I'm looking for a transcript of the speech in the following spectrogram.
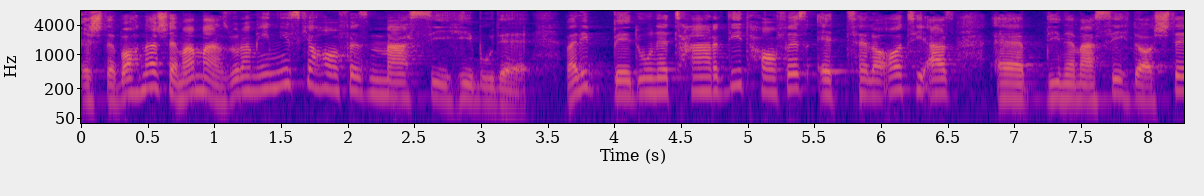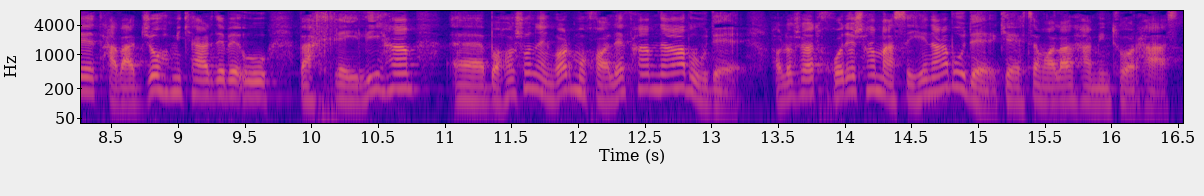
اشتباه نشه. من منظورم این نیست که حافظ مسیحی بوده ولی بدون تردید حافظ اطلاعاتی از دین مسیح داشته توجه می‌کرده به او و خیلی هم باهاشون انگار مخالف هم نبوده. حالا شاید خودش هم مسیحی نبوده که احتمالا همینطور هست.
